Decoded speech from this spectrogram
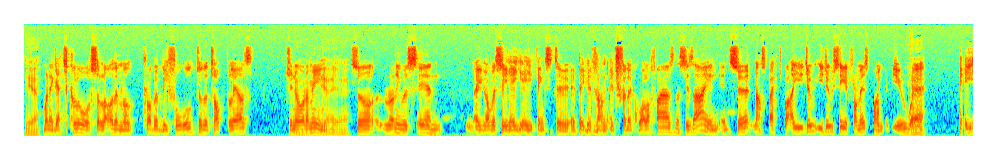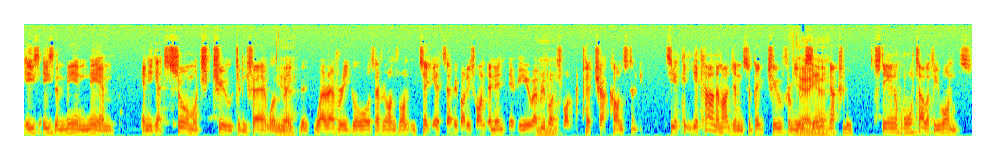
Yeah. When it gets close, a lot of them will probably fold to the top players. Do you know mm-hmm. what I mean? Yeah, yeah. So Ronnie was saying, like, obviously he, he thinks it's a, a big advantage for the qualifiers, and I says, I in, in certain aspects, but you do you do see it from his point of view, where he, he's he's the main name, and he gets so much chew. To be fair him, Yeah. like the, wherever he goes, everyone's wanting tickets, everybody's wanting an interview, Mm-hmm. everybody's wanting a picture constantly. So you, you can't imagine it's a big chew from you. Yeah, yeah. he can actually stay in a hotel if he wants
